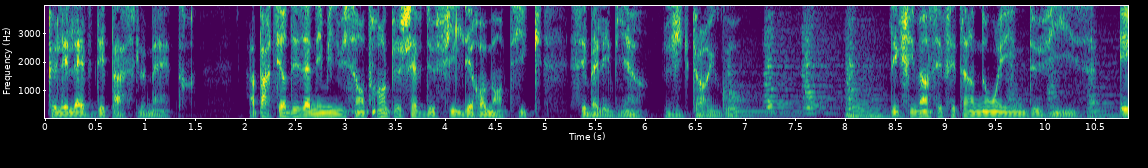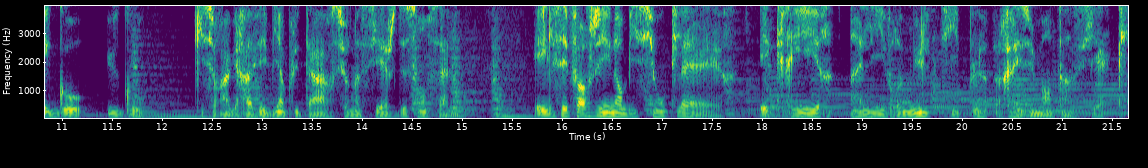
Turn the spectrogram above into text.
que l'élève dépasse le maître. À partir des années 1830, le chef de file des romantiques, c'est bel et bien Victor Hugo. L'écrivain s'est fait un nom et une devise, Ego Hugo qui sera gravé bien plus tard sur un siège de son salon. Et il s'est forgé une ambition claire, écrire un livre multiple résumant un siècle.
